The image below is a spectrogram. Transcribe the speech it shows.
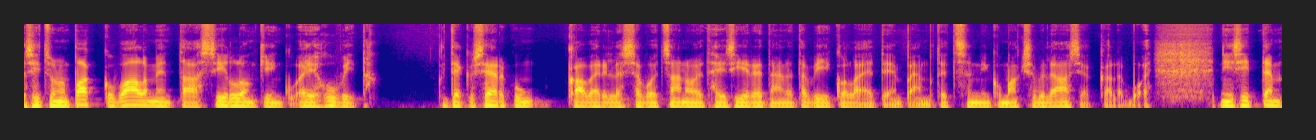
sit sun on pakko valmentaa silloinkin, kun ei huvita kun tiedätkö, serkun kaverille sä voit sanoa, että hei siirretään tätä viikolla eteenpäin, mutta et sen niin kuin maksaville asiakkaille voi. Niin sitten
